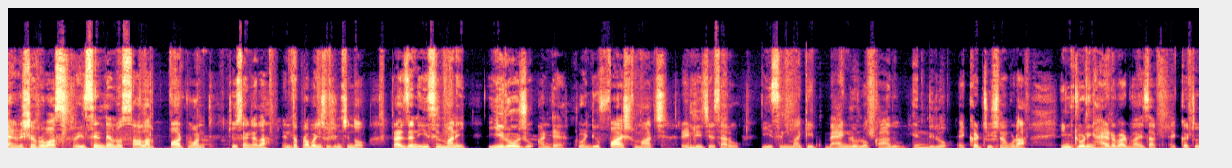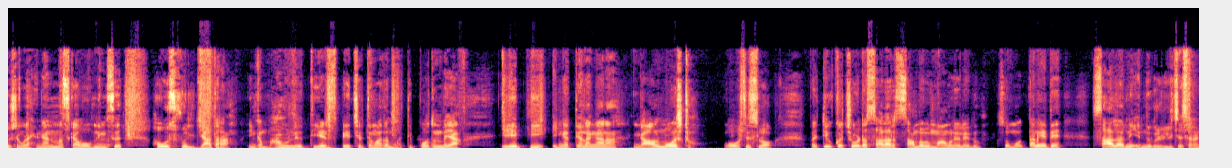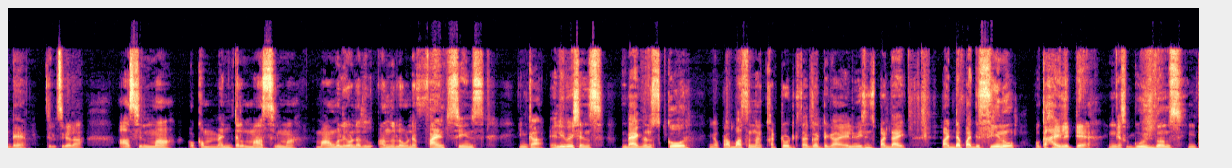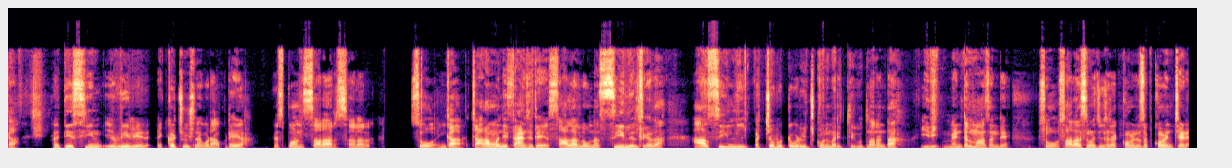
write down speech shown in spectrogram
Prime Prabhas recent టైంలో Salar part one. చూసాం కదా ఎంత ప్రభావం సృష్టించిందో. ప్రజెంట్ ఈ సినిమాని ఈ రోజు అంటే ట్వంటీ ఫస్ట్ మార్చ్ రిలీజ్ చేశారు. ఈ సినిమాకి బెంగళూరులో కాదు హిందీలో ఎక్కడ చూసినా కూడా ఇంక్లూడింగ్ హైదరాబాద్ వైజాగ్ ఎక్కడ చూసినా కూడా యునానిమస్గా ఓపెనింగ్స్ హౌస్ఫుల్ జాతర. ఇంకా మామూలు లేదు థియేటర్స్ పేరు చెప్తే మాత్రం మర్తిపోతుంది భయ్యా. ఏపీ ఇంకా తెలంగాణ ఇంకా ఆల్మోస్ట్ ఓవర్సీస్లో ప్రతి ఒక్క చోట సాలార్ సాంబాబు మామూలుగా లేదు. సో మొత్తానికి అయితే సాలార్ని ఎందుకు రిలీజ్ చేశారంటే తెలుసు కదా ఆ సినిమా ఒక మెంటల్ మాస్ సినిమా. మామూలుగా ఉండదు. అందులో ఉండే ఫైట్ సీన్స్ ఇంకా ఎలివేషన్స్ బ్యాక్గ్రౌండ్ స్కోర్ ఇంకా ప్రభాస్ అన్న కట్అవుట్కి తగ్గట్టుగా ఎలివేషన్స్ పడ్డాయి. పడ్డ ప్రతి సీను ఒక హైలైటే. ఇంకా గూస్ బంప్స్ ఇంకా ప్రతి సీన్ ఎవ్రీవేర్ ఎక్కడ చూసినా కూడా ఒకటే రెస్పాన్స్ సాలార్ సాలార్. సో ఇంకా చాలామంది ఫ్యాన్స్ అయితే సాలార్లో ఉన్న సీన్ తెలుసు కదా ఆ సీన్ని పచ్చబొట్టు విచ్చుకొని మరి తిరుగుతున్నారంట. ఇది మెంటల్ మాస్ అంటే సో సాలార్ సినిమా చూసారా? కామెంట్ కామెంట్ చేయండి.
